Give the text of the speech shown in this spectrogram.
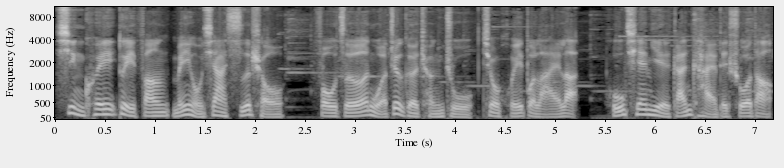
幸亏对方没有下死手，否则我这个城主就回不来了。胡千叶感慨地说道，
